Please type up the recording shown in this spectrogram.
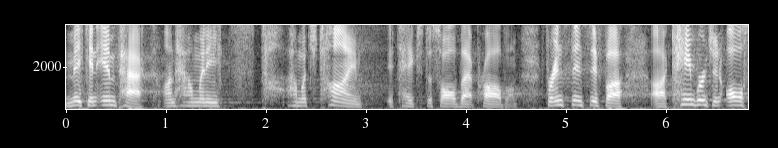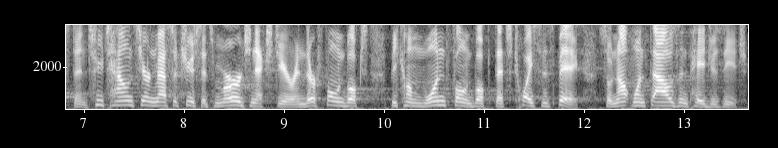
make an impact on how, many, how much time it takes to solve that problem. For instance, if uh, uh, Cambridge and Allston, two towns here in Massachusetts, merge next year and their phone books become one phone book that's twice as big, so not 1,000 pages each,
